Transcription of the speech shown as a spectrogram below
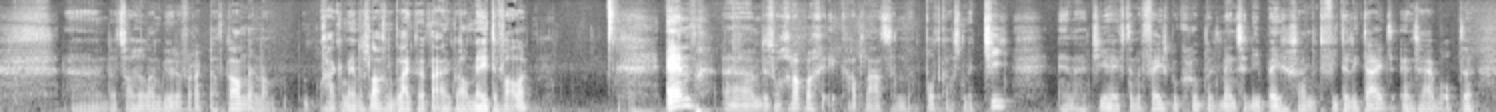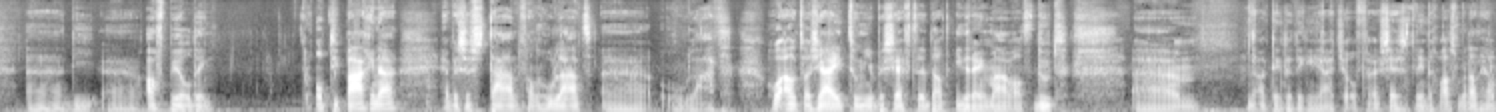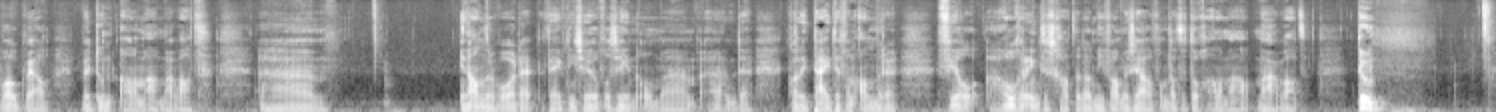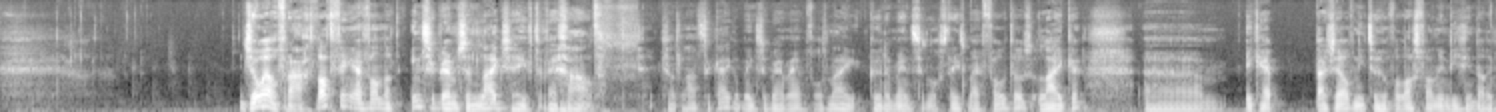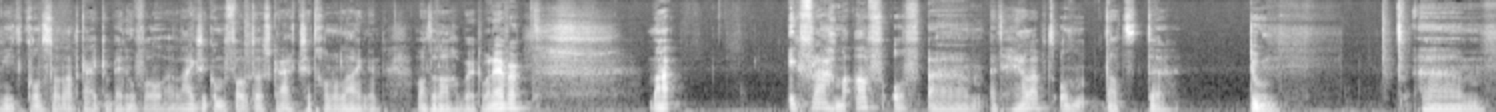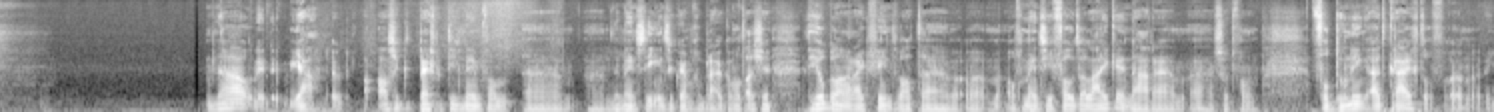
uh, dat zal heel lang duren voordat ik dat kan. En dan ga ik ermee aan de slag en dan blijkt het uiteindelijk wel mee te vallen. En, dit is wel grappig, ik had laatst een podcast met Chi. En uh, Chi heeft een Facebookgroep met mensen die bezig zijn met vitaliteit. En ze hebben op de, die afbeelding op die pagina hebben ze staan van hoe laat, uh, hoe laat, hoe oud was jij toen je besefte dat iedereen maar wat doet. Um, nou, ik denk dat ik een jaartje of uh, 26 was, maar dat helpt ook wel. We doen allemaal maar wat. Um, in andere woorden, het heeft niet zo heel veel zin om uh, de kwaliteiten van anderen veel hoger in te schatten dan die van mezelf, omdat we toch allemaal maar wat doen. Joël vraagt: Wat vind je ervan dat Instagram zijn likes heeft weggehaald? Ik zat laatst te kijken op Instagram en volgens mij kunnen mensen nog steeds mijn foto's liken. Ehm, ik heb daar zelf niet zo heel veel last van. In die zin dat ik niet constant aan het kijken ben hoeveel eh, likes ik op mijn foto's krijg. Ik zet gewoon online en wat er dan gebeurt, whatever. Maar ik vraag me af of ehm, het helpt om dat te doen. Um, nou, ja, als ik het perspectief neem van uh, de mensen die Instagram gebruiken. Want als je het heel belangrijk vindt wat, uh, of mensen je foto liken en daar uh, een soort van voldoening uit krijgt, of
